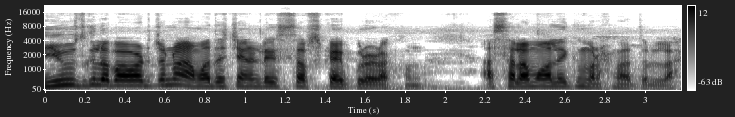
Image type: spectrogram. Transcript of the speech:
নিউজগুলো পাওয়ার জন্য আমাদের চ্যানেলটি সাবস্ক্রাইব করে রাখুন। আসসালামু আলাইকুম রহমতুল্লাহ।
